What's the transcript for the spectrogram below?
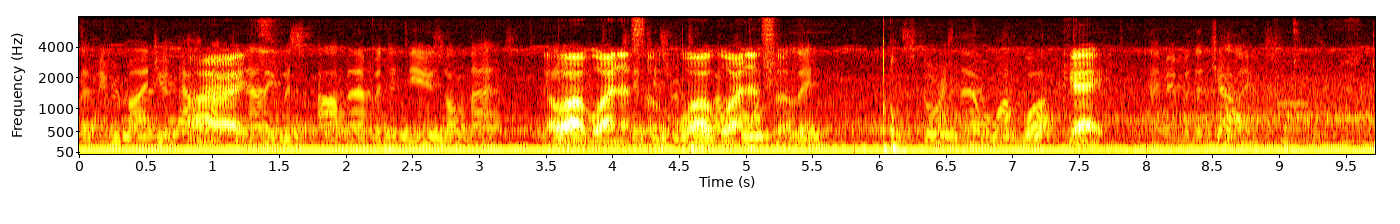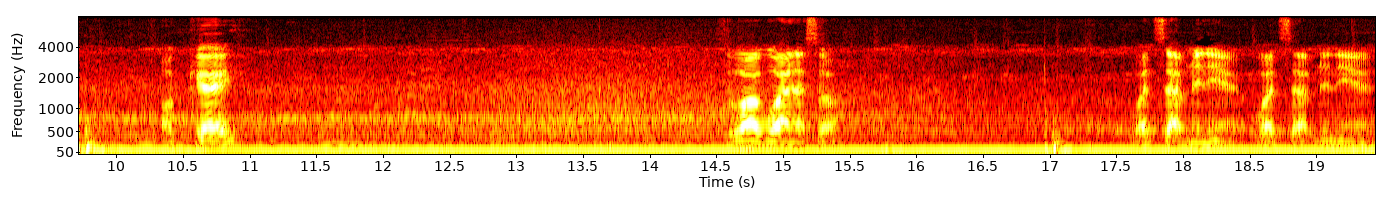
Let me remind you, Alan All right. McInally was our man with the news on that. Oh, I'll go on, Tipped so. his Oh, report, I'll go on, so. The score is now 1-1. Okay. Came in with a challenge. Okay. So what going on, sir? What's happening here? What's happening here?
